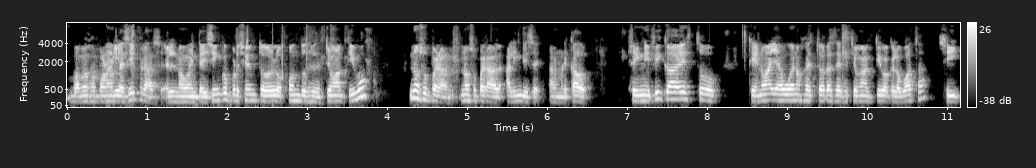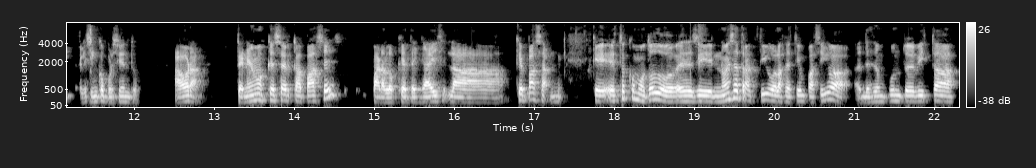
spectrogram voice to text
Vamos a ponerle cifras. El 95% de los fondos de gestión activa no superan, no supera al, índice, al mercado. ¿Significa esto que no haya buenos gestores de gestión activa que lo basta? Sí, el 5%. Ahora, tenemos que ser capaces para los que tengáis la... ¿Qué pasa? Que esto es como todo, es decir, no es atractivo la gestión pasiva desde un punto de vista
